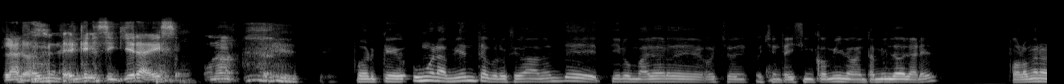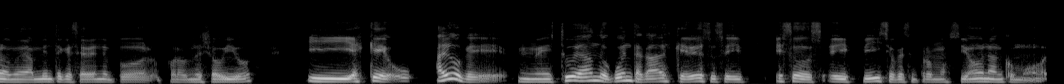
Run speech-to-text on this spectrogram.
Claro, un es que ni siquiera eso. Uno, porque un buen ambiente aproximadamente tiene un valor de 85 mil, 90 mil dólares, por lo menos los ambientes que se venden por, por donde yo vivo. Y es que algo que me estuve dando cuenta cada vez que veo esos, edif- esos edificios que se promocionan como,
